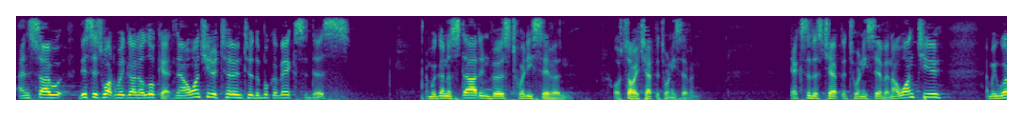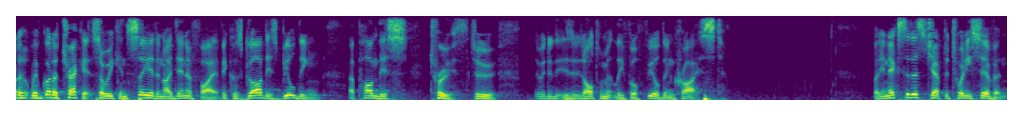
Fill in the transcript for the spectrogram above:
And so, this is what we're going to look at. Now, I want you to turn to the book of Exodus, and we're going to start in verse 27. Or, oh, sorry, chapter 27. Exodus chapter 27. I want you, and we've got, to, we've got to track it so we can see it and identify it because God is building upon this truth to it is ultimately fulfilled in Christ. But in Exodus chapter 27,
